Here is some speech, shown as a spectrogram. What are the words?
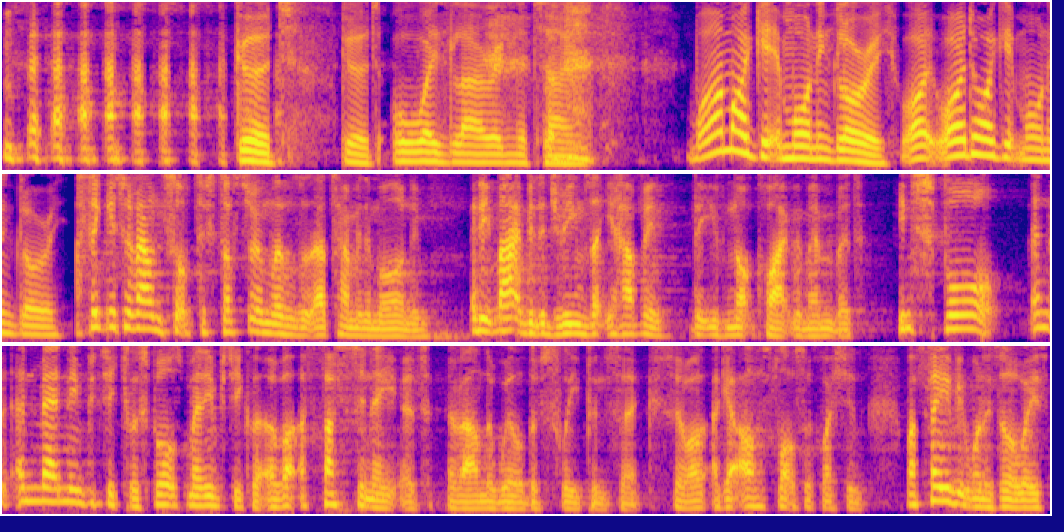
Good, good. Always lowering the tone. Why am I getting morning glory? Why why do I get morning glory? I think it's around sort of testosterone levels at that time in the morning. And it might be the dreams that you're having that you've not quite remembered. In sport, and, and men in particular, sportsmen in particular, are, fascinated around the world of sleep and sex. So I, I get asked lots of questions. My favourite one is always,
